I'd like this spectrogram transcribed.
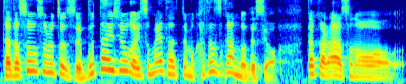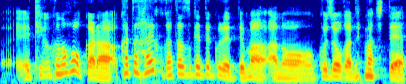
ただそうするとですね、舞台上がいつまで経っても片付かんのですよ。だから、その、え企画の方から、片早く片付けてくれって、まあ、あの、苦情が出まして、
